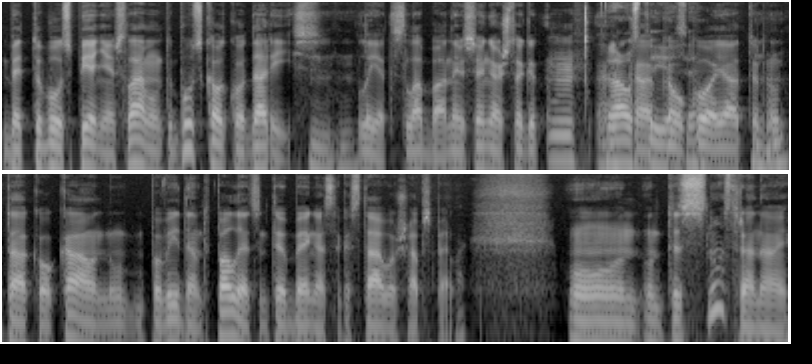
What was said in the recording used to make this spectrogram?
bet tu būsi pieņēmis lēmumu, tu būsi kaut ko darījis mm -hmm. lietas labā. Nevis vienkārši tagad, mm, kā, kaut ja? ko, jā, tur, mm -hmm. nu, mhm. tā kaut kā, un nu, pa vidām tu paliec, un tev beigās tā kā stāvoši apspēlē. Un, un tas nostrādāja.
